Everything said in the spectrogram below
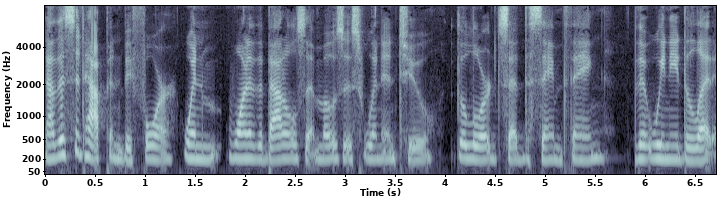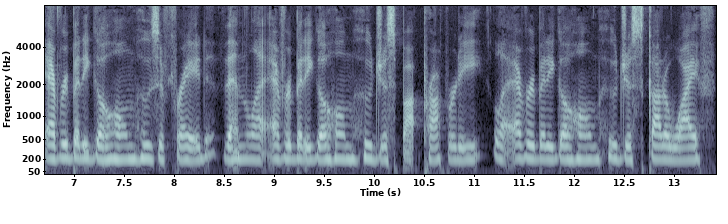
Now, this had happened before when one of the battles that Moses went into, the Lord said the same thing that we need to let everybody go home who's afraid, then let everybody go home who just bought property, let everybody go home who just got a wife.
